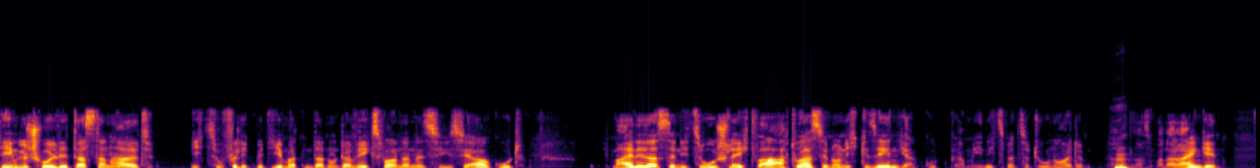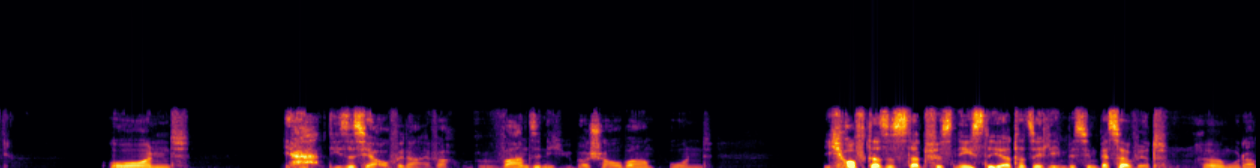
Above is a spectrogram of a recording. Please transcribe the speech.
dem geschuldet, dass dann halt ich zufällig mit jemandem dann unterwegs war und dann es hieß, ja gut, ich meine, dass der nicht so schlecht war. Ach, du hast den noch nicht gesehen. Ja gut, wir haben eh nichts mehr zu tun heute. Hm. Lass mal da reingehen. Und ja, dieses Jahr auch wieder einfach wahnsinnig überschaubar und ich hoffe, dass es dann fürs nächste Jahr tatsächlich ein bisschen besser wird. Ähm, oder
